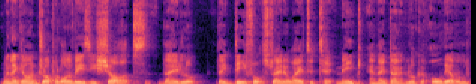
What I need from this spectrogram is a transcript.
when they go and drop a lot of easy shots, they look, they default straight away to technique and they don't look at all the other,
